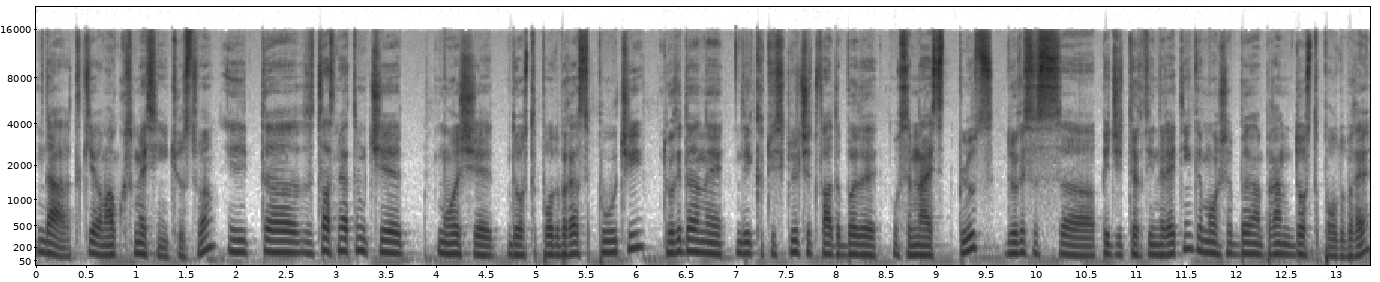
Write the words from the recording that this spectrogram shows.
да, такива малко смесени чувства. И та, затова смятам, че можеше доста по-добре да се получи. Дори да не, да като изключа това да бъде 18+, дори с uh, PG-13 рейтинга може да бъде направен доста по-добре.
